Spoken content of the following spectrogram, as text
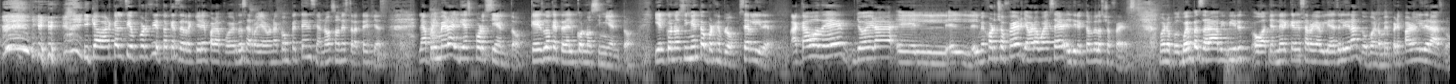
y que abarca el 100% que se requiere para poder desarrollar una competencia, ¿no? Son estrategias. La primera, el 10%, que es lo que te da el conocimiento. Y el conocimiento, por ejemplo, ser líder. Acabo de, yo era el, el- mejor chofer y ahora voy a ser el director de los choferes. Bueno, pues voy a empezar a vivir o a tener que desarrollar habilidades de liderazgo. Bueno, me preparo en liderazgo.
